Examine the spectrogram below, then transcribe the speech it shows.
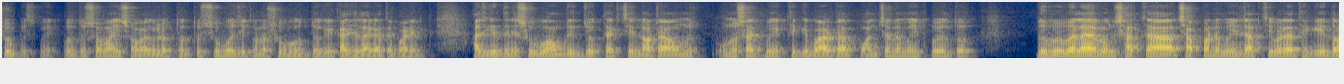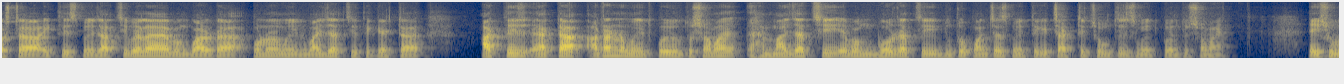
চব্বিশ মিনিট পর্যন্ত। সময়, এই সময়গুলো অত্যন্ত শুভ, যে কোনো শুভ উদ্যোগে কাজে লাগাতে পারেন। আজকের দিনে শুভ অমৃত যোগ থাকছে নটা উনষাট মিনিট থেকে বারোটা পঞ্চান্ন মিনিট পর্যন্ত। দুপুরবেলা এবং সাতটা ছাপ্পান্ন মিনিট রাত্রিবেলা থেকে দশটা একত্রিশ মিনিট রাত্রিবেলা এবং বারোটা পনেরো মিনিট মাঝরাত্রি থেকে একটা আটত্রিশ, একটা আটান্ন মিনিট পর্যন্ত সময়। মাঝরাত্রি এবং ভোররাত্রি দুটো পঞ্চাশ মিনিট থেকে চারটে চৌত্রিশ মিনিট পর্যন্ত সময়। এই শুভ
